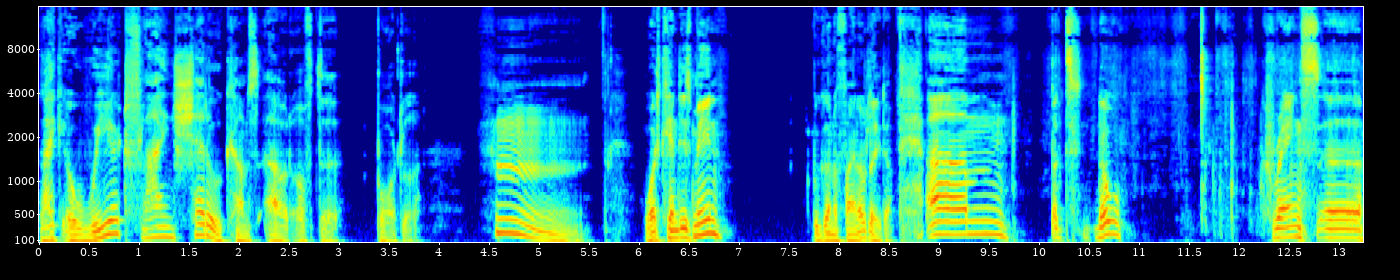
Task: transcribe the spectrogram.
like a weird flying shadow comes out of the portal. Hmm. What can this mean? We're gonna find out later. Um, but no. Krang's uh,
